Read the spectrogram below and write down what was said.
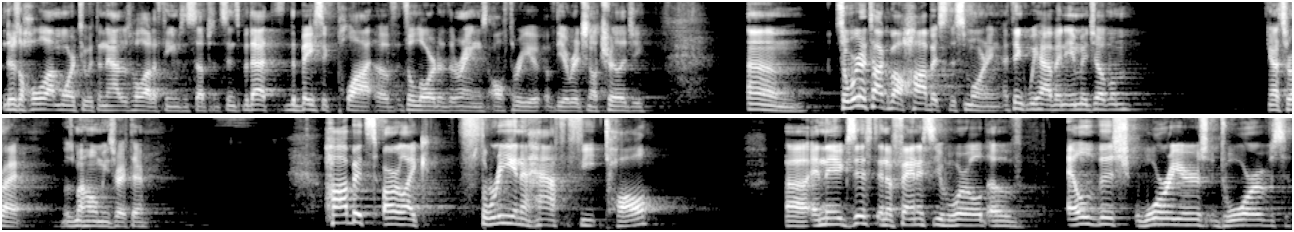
there's a whole lot more to it than that. There's a whole lot of themes and substances, but that's the basic plot of The Lord of the Rings, all three of the original trilogy. Um, so we're going to talk about hobbits this morning. I think we have an image of them. That's right. Those are my homies right there. Hobbits are like three and a half feet tall, uh, and they exist in a fantasy world of elvish warriors, dwarves,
